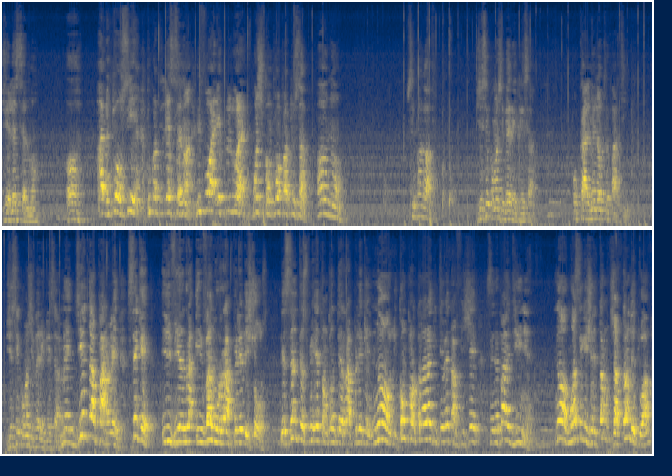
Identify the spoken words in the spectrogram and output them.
je laisse seulement. Oh, ah, mais toi aussi, hein, pourquoi tu laisses seulement? Il faut aller plus loin. Moi, je ne comprends pas tout ça. Oh non, c'est pas grave. Je sais comment je vais régler ça pour calmer l'autre partie. Je sais comment je vais régler ça. Mais Dieu t'a parlé. C'est qu'il viendra, il va nous rappeler des choses. Le Saint-Esprit est en train de te rappeler que non, le comportement-là qui te va t'afficher, ce n'est pas digne. Non, moi, ce que j'attends, de toi,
